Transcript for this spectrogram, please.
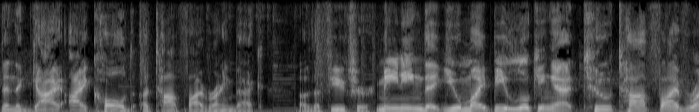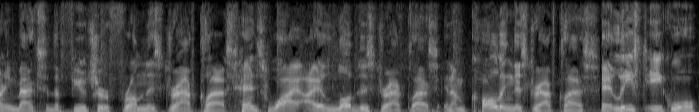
than the guy I called a top five running back of the future, meaning that you might be looking at two top five running backs of the future from this draft class. Hence why I love this draft class and I'm calling this draft class at least equal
